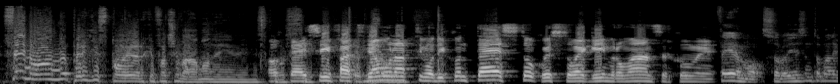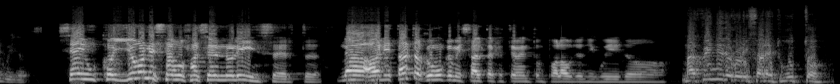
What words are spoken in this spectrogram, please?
se non per gli spoiler che facevamo nei, scorsi. Ok, sì, infatti, episodi. diamo un attimo di contesto. Questo è Game Romancer. Come Fermo, solo io sento male Guido. sei un coglione, stavo facendo l'insert. No, ogni tanto comunque mi salta effettivamente un po' l'audio di Guido. Ma quindi devo rifare tutto.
